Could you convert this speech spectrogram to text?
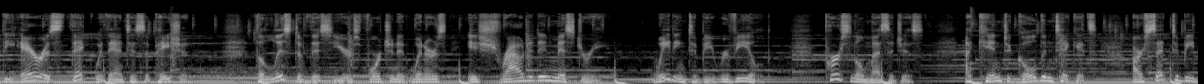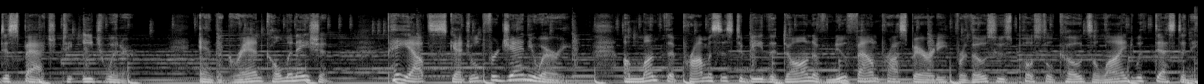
the air is thick with anticipation. The list of this year's fortunate winners is shrouded in mystery, waiting to be revealed. Personal messages, akin to golden tickets, are set to be dispatched to each winner. And the grand culmination payouts scheduled for January, a month that promises to be the dawn of newfound prosperity for those whose postal codes aligned with destiny.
